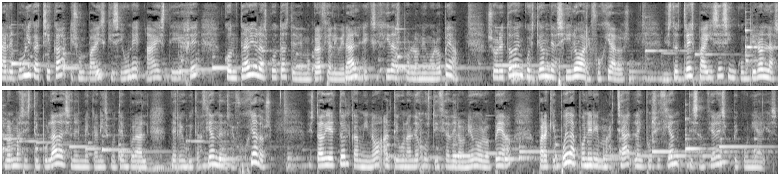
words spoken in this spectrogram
La República Checa es un país que se une a este eje contrario a las cuotas de democracia liberal exigidas por la Unión Europea, sobre todo en cuestión de asilo a refugiados. Estos tres países incumplieron las normas estipuladas en el mecanismo temporal de reubicación de refugiados. Esto ha abierto el camino al Tribunal de Justicia de la Unión Europea para que pueda poner en marcha la imposición de sanciones pecuniarias.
